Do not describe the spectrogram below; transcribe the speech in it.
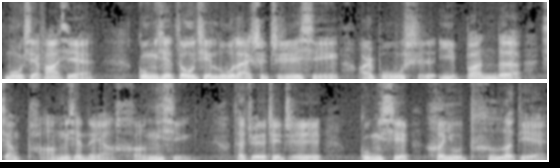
母蟹发现公蟹走起路来是直行，而不是一般的像螃蟹那样横行。他觉得这只公蟹很有特点，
